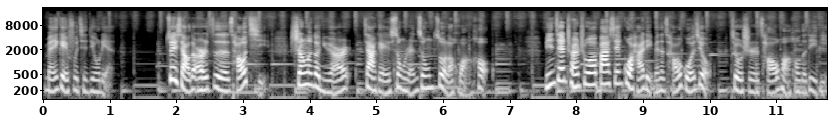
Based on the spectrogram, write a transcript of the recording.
没给父亲丢脸。最小的儿子曹启生了个女儿，嫁给宋仁宗做了皇后。民间传说八仙过海里面的曹国舅就是曹皇后的弟弟。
